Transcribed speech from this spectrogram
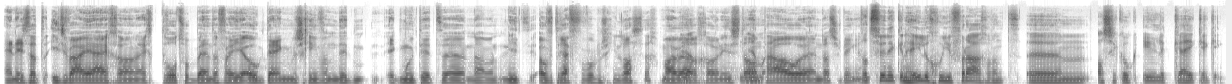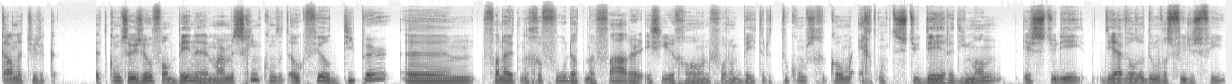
En is dat iets waar jij gewoon echt trots op bent, waarvan je ook denkt misschien van dit, ik moet dit, eh, nou niet overtreffen wordt misschien lastig, maar wel Ja. gewoon in stand Ja, houden en dat soort dingen? Dat vind ik een hele goede vraag. Want ehm, als ik ook eerlijk kijk, kijk, ik kan natuurlijk. Het komt sowieso van binnen, maar misschien komt het ook veel dieper ehm, vanuit een gevoel dat mijn vader is hier gewoon voor een betere toekomst gekomen, echt om te studeren. Die man, eerste studie die hij wilde doen was filosofie,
